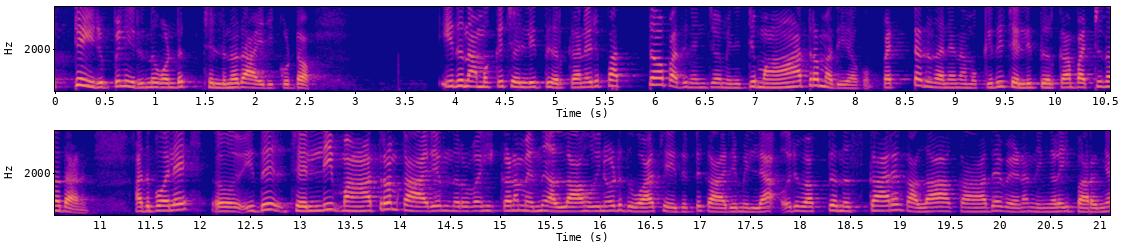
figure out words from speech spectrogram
ഒറ്റ ഇരുപ്പിൽ ഇരുന്നു കൊണ്ട് ചെല്ലുന്നതായിരിക്കും കേട്ടോ ഇത് നമുക്ക് ചൊല്ലി തീർക്കാൻ ഒരു പത്തോ പതിനഞ്ചോ മിനിറ്റ് മാത്രം മതിയാകും. പെട്ടെന്ന് തന്നെ നമുക്കിത് ചൊല്ലി തീർക്കാൻ പറ്റുന്നതാണ്. അതുപോലെ ഇത് ചൊല്ലി മാത്രം കാര്യം നിർവഹിക്കണം എന്ന് അള്ളാഹുവിനോട് ദുവാ ചെയ്തിട്ട് കാര്യമില്ല. ഒരു വക്ത നിസ്കാരം കലാക്കാതെ വേണം നിങ്ങൾ ഈ പറഞ്ഞ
